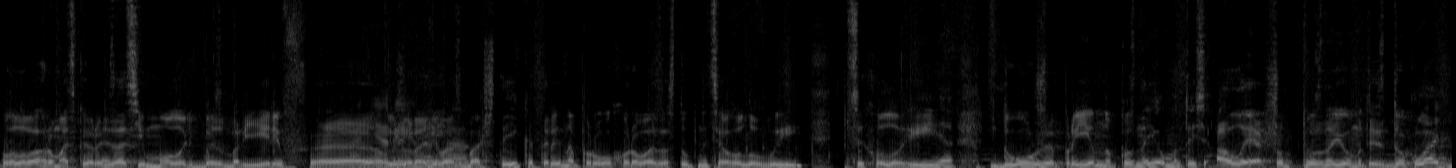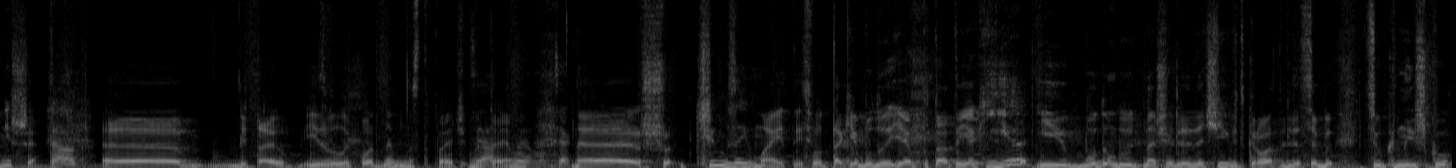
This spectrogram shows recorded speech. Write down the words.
голова громадської організації Молодь без бар'єрів. Е, Дуже Ірина, раді вас так. бачити. І Катерина Прохорова, заступниця голови, психологиня. Дуже приємно познайомитись, але щоб познайомитись докладніше, Так. Е, вітаю із Великоднем наступаючим. Дякуємо, Вітаємо. дякую. Е, що, чим займаєтесь? От так я буду я питати, як є, і буду, будуть наші глядачі відкривати для себе цю книжку,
